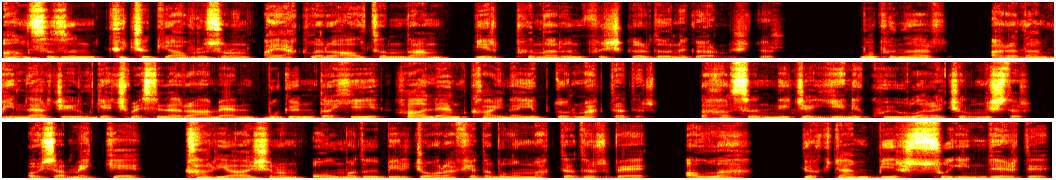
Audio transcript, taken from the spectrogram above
ansızın küçük yavrusunun ayakları altından bir pınarın fışkırdığını görmüştür. Bu pınar aradan binlerce yıl geçmesine rağmen bugün dahi halen kaynayıp durmaktadır. Dahası nice yeni kuyular açılmıştır. Oysa Mekke kar yağışının olmadığı bir coğrafyada bulunmaktadır ve Allah gökten bir su indirdi.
